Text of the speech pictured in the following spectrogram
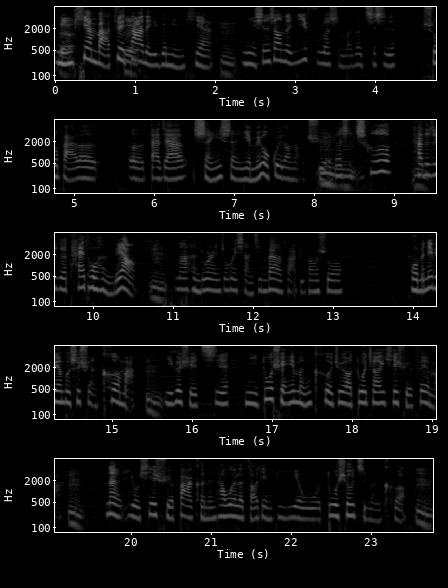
名片吧，最大的一个名片。嗯你身上的衣服了什么的，其实说白了，呃，大家省一省也没有贵到哪儿去。嗯但是嗯车它的这个 title 很亮，嗯那很多人就会想尽办法，比方说。我们那边不是选课嘛，嗯一个学期你多选一门课就要多交一些学费嘛，嗯那有些学霸可能他为了早点毕业，我多修几门课，嗯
